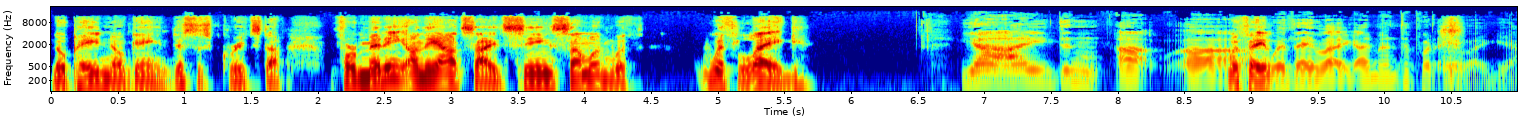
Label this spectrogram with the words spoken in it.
no pain, no gain. This is great stuff. For many on the outside, seeing someone with with leg Yeah, I didn't. Uh, uh, With a- with a leg, I meant to put a leg. Yeah.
